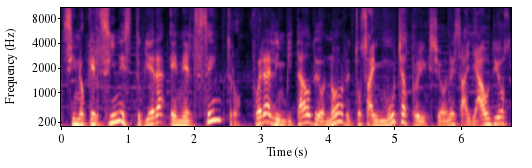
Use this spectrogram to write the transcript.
sino que el cine estuviera en el centro, fuera el invitado de honor. Entonces hay muchas proyecciones, hay audios,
